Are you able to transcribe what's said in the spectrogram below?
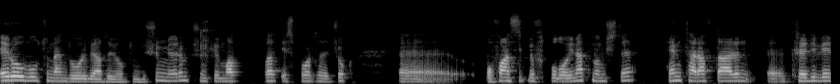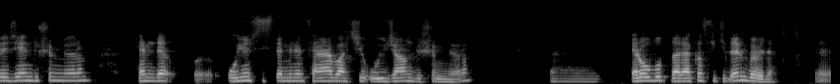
Erol Bulut'un ben doğru bir aday olduğunu düşünmüyorum. Çünkü Malatya Spor'da da çok e, ofansif bir futbol oynatmamıştı. Hem taraftarın e, kredi vereceğini düşünmüyorum. Hem de e, oyun sisteminin Fenerbahçe'ye uyacağını düşünmüyorum. E, Erol Bulut'la alakalı fikirlerim böyle. E,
